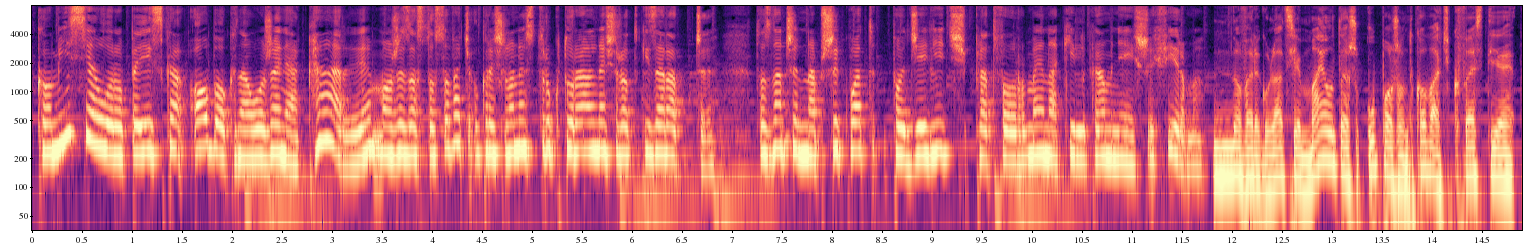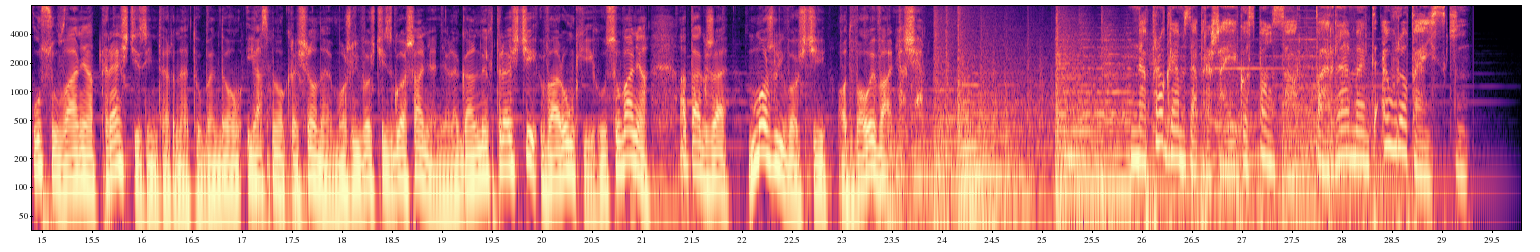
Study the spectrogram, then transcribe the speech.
Komisja Europejska obok nałożenia kary może zastosować określone strukturalne środki zaradcze, to znaczy na przykład podzielić platformę na kilka mniejszych firm. Nowe regulacje mają też uporządkować kwestie usuwania treści z internetu. Będą jasno określone możliwości zgłaszania nielegalnych treści, warunki ich usuwania, a także możliwości odwoływania się. Na program zaprasza jego sponsor, Parlament Europejski.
